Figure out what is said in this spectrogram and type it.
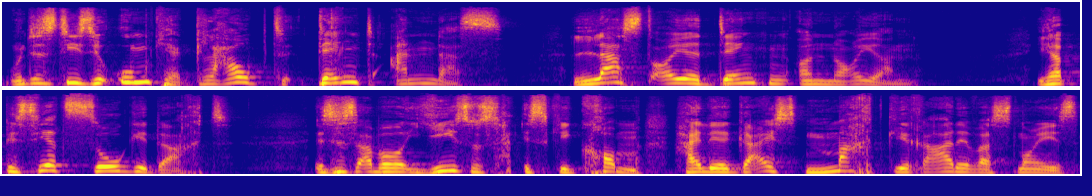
Und es ist diese Umkehr. Glaubt, denkt anders. Lasst euer Denken erneuern. Ihr habt bis jetzt so gedacht. Es ist aber, Jesus ist gekommen. Heiliger Geist macht gerade was Neues.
